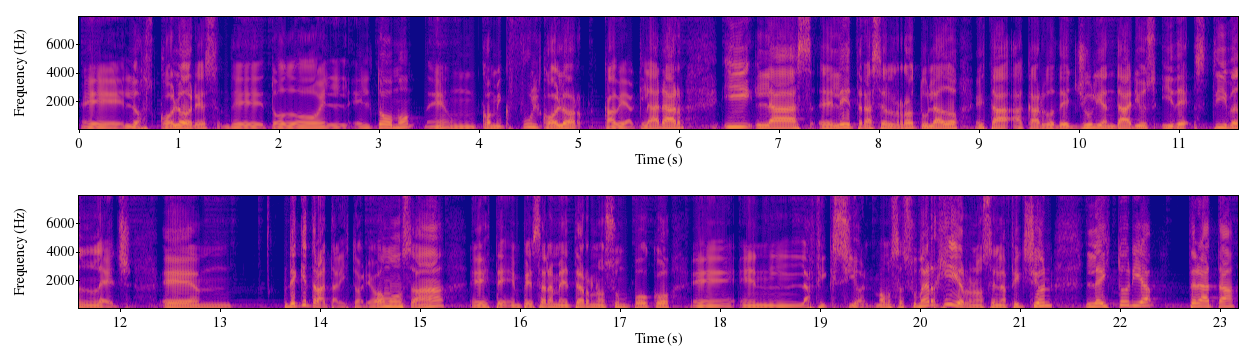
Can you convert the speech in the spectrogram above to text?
eh, los colores de todo el, tomo. Eh, un cómic full color, cabe aclarar. Y las letras, el rotulado, está a cargo de Julian Darius y de Steven Ledge. ¿De qué trata la historia? Vamos a este, empezar a meternos un poco eh, en la ficción. Vamos a sumergirnos en la ficción. La historia trata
